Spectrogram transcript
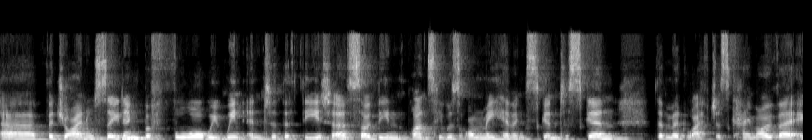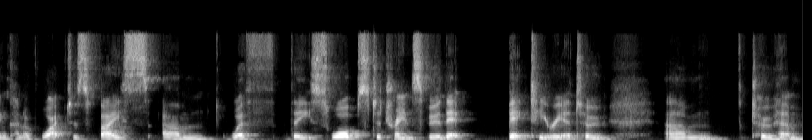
uh, vaginal seeding before we went into the theatre. So then, once he was on me having skin to skin, the midwife just came over and kind of wiped his face um, with the swabs to transfer that bacteria to um, to him.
